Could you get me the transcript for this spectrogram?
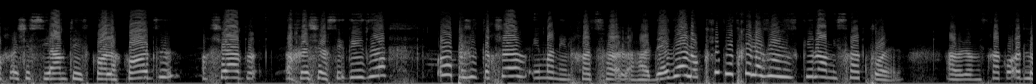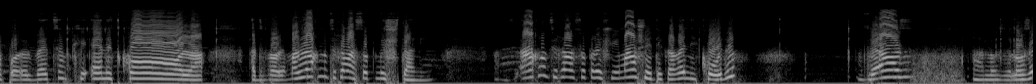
אחרי שסיימתי את כל הקוד. עכשיו, אחרי שעשיתי את זה, הוא פשוט עכשיו, אם אני אלחץ על הדגל, הוא פשוט יתחיל לזוז, כאילו המשחק פועל. אבל המשחק עוד לא פועל בעצם, כי אין את כל הדברים. אז אנחנו צריכים לעשות משתנים. אז אנחנו צריכים לעשות רשימה שתיקרא ניקוד, ואז, אה לא זה לא זה,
